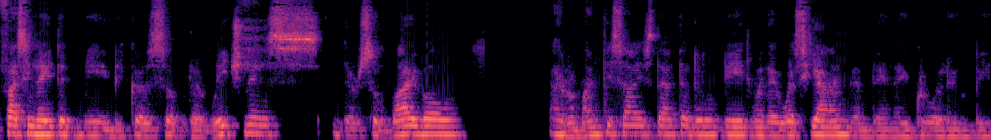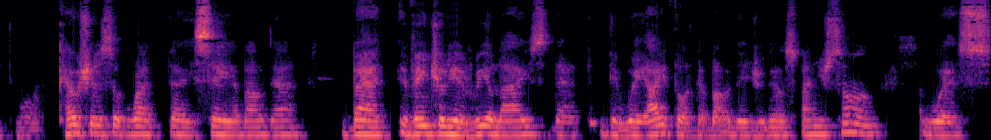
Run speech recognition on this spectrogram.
fascinated me because of the richness, their survival, I romanticized that a little bit when I was young, and then I grew a little bit more cautious of what I say about that. But eventually I realized that the way I thought about the Judeo Spanish song was,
